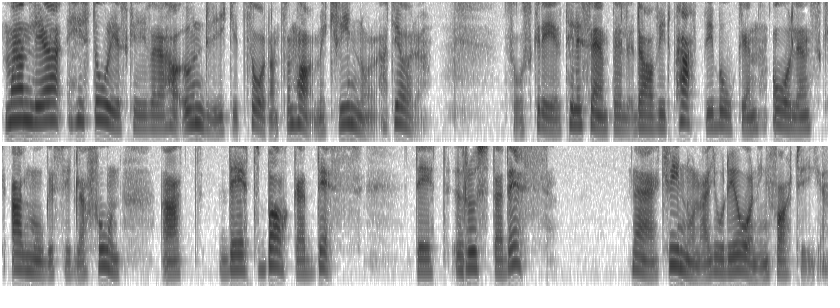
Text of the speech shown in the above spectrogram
Manliga historieskrivare har undvikit sådant som har med kvinnor att göra. Så skrev till exempel David Papp i boken Åländsk allmogeseglation att det bakades, det rustades när kvinnorna gjorde i ordning fartygen.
